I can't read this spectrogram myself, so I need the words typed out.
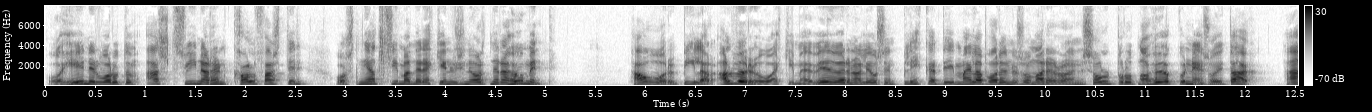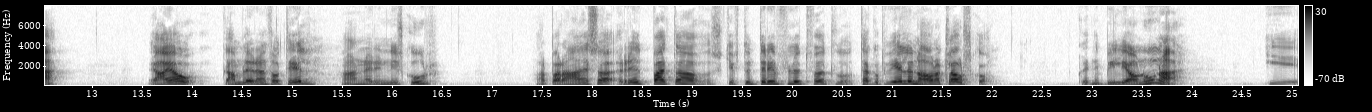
og hinnir voru út um allt svínarhönn kolfastir og snjálfsímanir ekki einu sinni orðnir að hugmynd. Há voru bílar alvöru og ekki með viðverunarljósinn blikkandi í mælaborðinu svo maður er orðin solbrútn á hökunni eins og í dag. Ha? Já, já, gamli er ennþá til, hann er inn í skúr. Það er bara aðeins að riðbæta, skiptum driflutföll og taka upp vélina, er hann klár sko. Hvernig bíl ég á núna? Ég,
